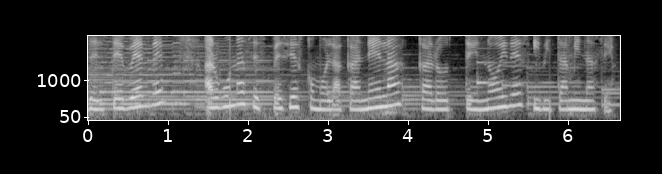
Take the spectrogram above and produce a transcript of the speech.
del té verde, algunas especies como la canela, carotenoides y vitamina C.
